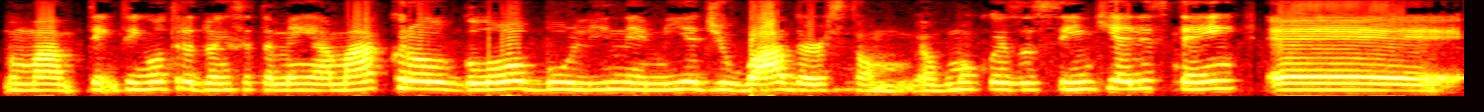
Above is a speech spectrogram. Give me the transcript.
uma tem, tem outra doença também, a macroglobulinemia de Waterston, alguma coisa assim, que eles têm é,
